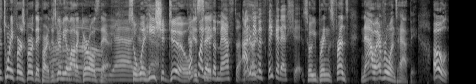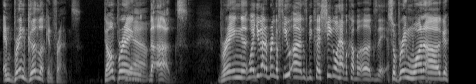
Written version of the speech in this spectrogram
It's a 21st birthday party. There's going to be a lot of girls Oh, there. yeah, so yeah, what he yeah. should do That's is why say, you're the master. I didn't even think of that shit. so he brings friends. Now everyone's happy. Oh, and bring good-looking friends. Don't bring Yeah. the Uggs. Bring Well, you got to bring a few Uggs because she gonna have a couple Uggs there. so bring one Ugg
